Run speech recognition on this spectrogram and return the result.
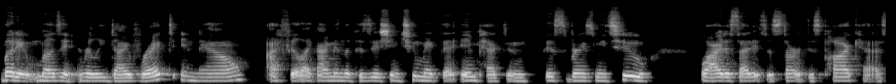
but it wasn't really direct. And now I feel like I'm in the position to make that impact. And this brings me to why I decided to start this podcast.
